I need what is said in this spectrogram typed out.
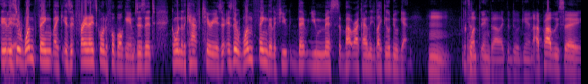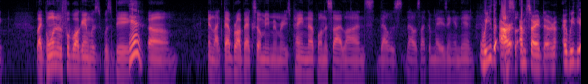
i- is yeah. there one thing? Like, is it Friday nights going to football games? Is it going to the cafeteria? Is there is there one thing that if you that you miss about Rock Island that you'd like to go do again? Hmm. One thing that I like to do again, I'd probably say, like going to the football game was was big. Yeah. Um, and like that brought back so many memories. Painting up on the sidelines, that was that was like amazing. And then Were you the R? am sorry. the- Are we the,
